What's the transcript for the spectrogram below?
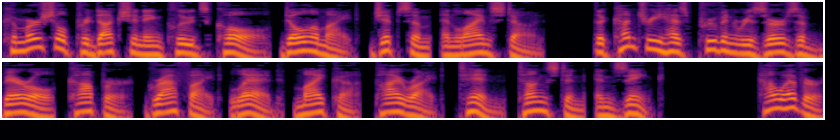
Commercial production includes coal, dolomite, gypsum, and limestone. The country has proven reserves of beryl, copper, graphite, lead, mica, pyrite, tin, tungsten, and zinc. However,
